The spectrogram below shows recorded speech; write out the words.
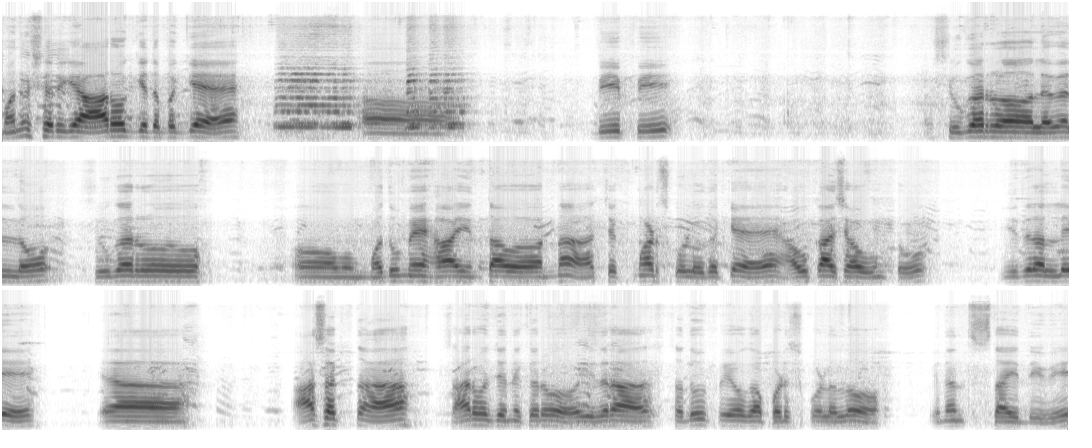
ಮನುಷ್ಯರಿಗೆ ಆರೋಗ್ಯದ ಬಗ್ಗೆ B P sugar level sugar ಆ, ಮಧುಮೇಹ ಇಂಥವನ್ನು ಚೆಕ್ ಮಾಡಿಸ್ಕೊಳ್ಳೋದಕ್ಕೆ ಅವಕಾಶ ಉಂಟು. ಇದರಲ್ಲಿ ಆ, ಆಸಕ್ತ ಸಾರ್ವಜನಿಕರು ಇದರ ಸದುಪಯೋಗ ಪಡಿಸಿಕೊಳ್ಳಲು ವಿನಂತಿಸ್ತಾ ಇದ್ದೀವಿ.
